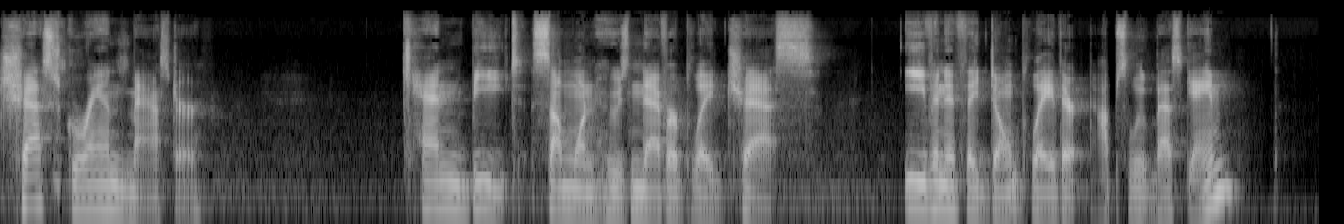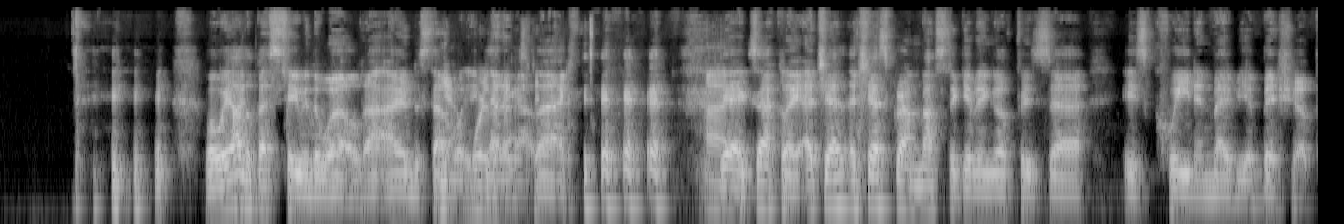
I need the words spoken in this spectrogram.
chess grandmaster can beat someone who's never played chess, even if they don't play their absolute best game. well, we are the best team in the world. I, I understand Yeah, what you're we're the getting at there. Uh, yeah, exactly. A chess, a chess grandmaster giving up his uh, his queen and maybe a bishop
